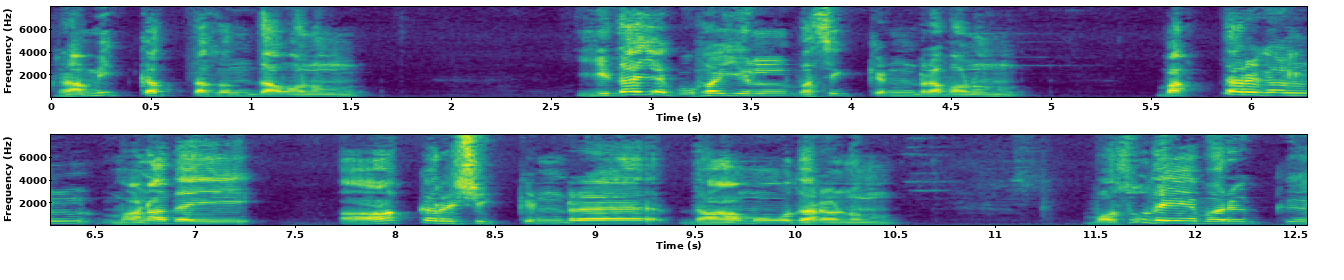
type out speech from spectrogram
ரமிக்கத் தகுந்தவனும் இதய குகையில் வசிக்கின்றவனும் பக்தர்கள் மனதை ஆக்கர்ஷிக்கின்ற தாமோதரனும் வசுதேவருக்கு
